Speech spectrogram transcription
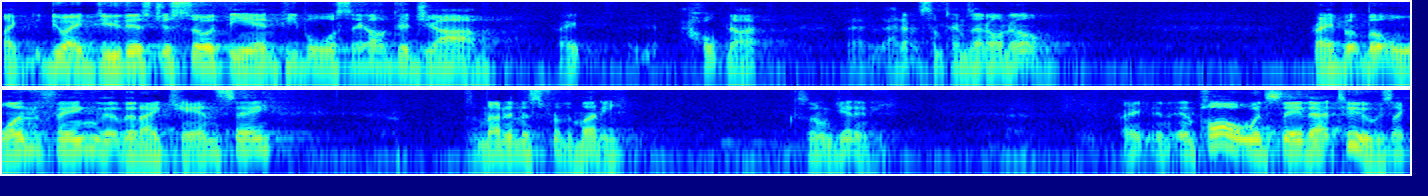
Like, do I do this just so at the end people will say, oh, good job, right? I hope not. I, I sometimes I don't know. Right? But, but one thing that, that I can say is I'm not in this for the money because I don't get any. Right? And, and Paul would say that too. He's like,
